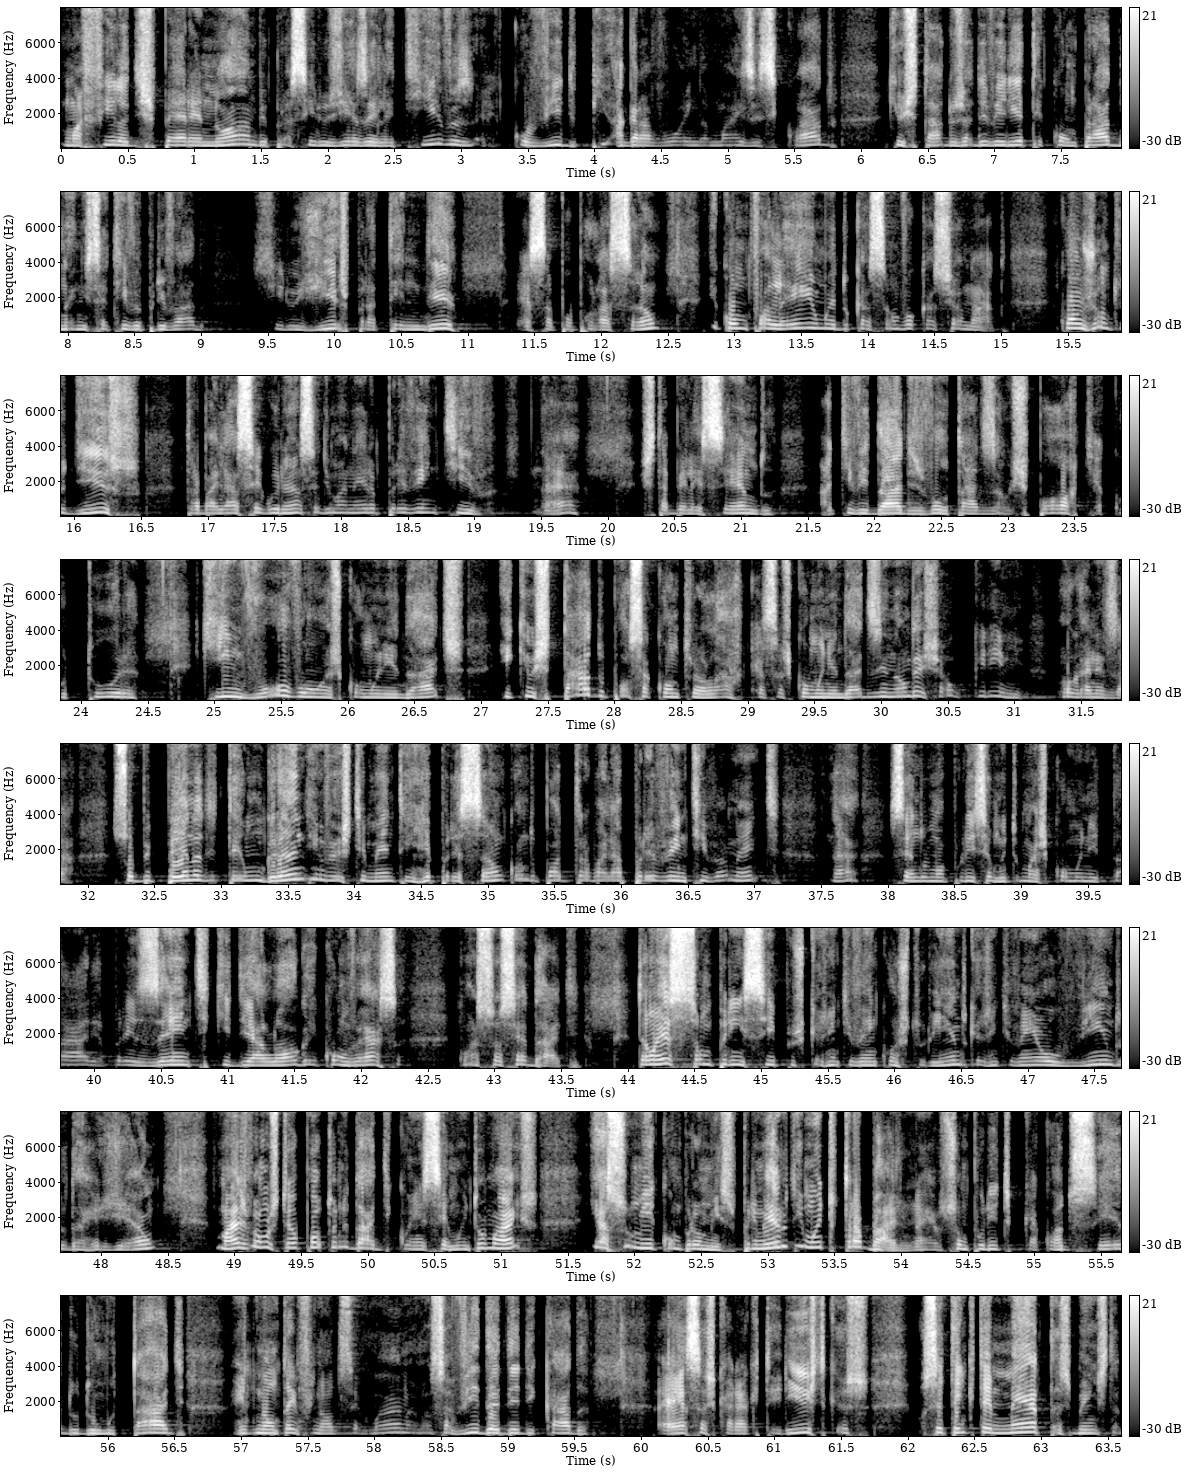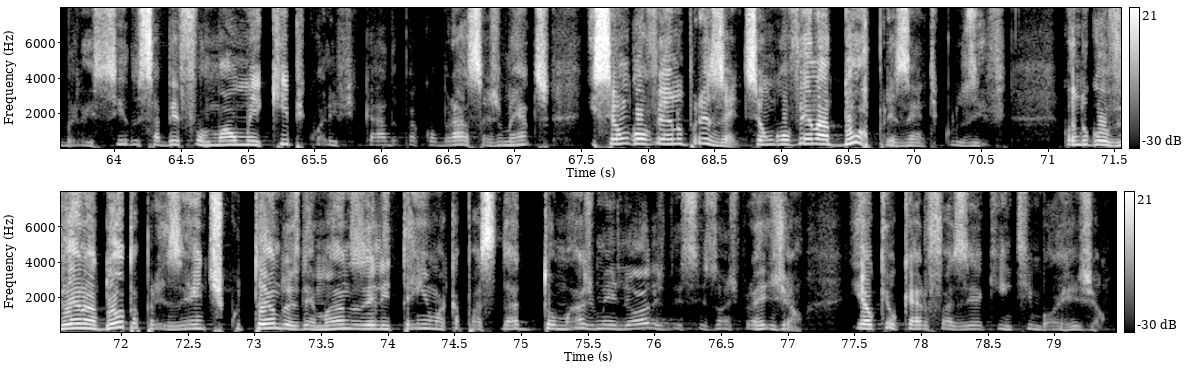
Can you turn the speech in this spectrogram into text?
uma fila de espera enorme para cirurgias eletivas. Covid agravou ainda mais esse quadro, que o Estado já deveria ter comprado na iniciativa privada cirurgias para atender essa população e, como falei, uma educação vocacionada. Conjunto disso, trabalhar a segurança de maneira preventiva, né? estabelecendo atividades voltadas ao esporte, à cultura, que envolvam as comunidades e que o Estado possa controlar essas comunidades e não deixar o crime organizar, sob pena de ter um grande investimento em repressão quando pode trabalhar preventivamente né? sendo uma polícia muito mais comunitária, presente, que dialoga e conversa com a sociedade. Então, esses são princípios que a gente vem construindo, que a gente vem ouvindo da região, mas vamos ter oportunidade de conhecer muito mais e assumir compromisso. Primeiro, de muito trabalho. Né? Eu sou um político que acordo cedo, durmo tarde, a gente não tem final de semana, nossa vida é dedicada a essas características. Você tem que ter metas bem estabelecidas, saber formar uma equipe qualificada para cobrar essas metas e ser um governo presente, ser um governador presente, inclusive. Quando o governador está presente, escutando as demandas, ele tem uma capacidade de tomar as melhores decisões para a região. E é o que eu quero fazer aqui em Timbó e região.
